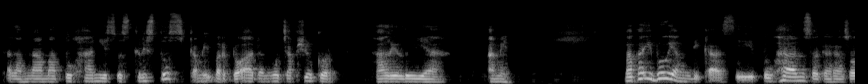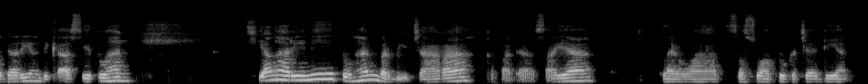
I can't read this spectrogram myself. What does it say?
Dalam nama Tuhan Yesus Kristus kami berdoa dan mengucap syukur. Haleluya. Amin. Bapak Ibu yang dikasih Tuhan, saudara-saudari yang dikasih Tuhan, siang hari ini Tuhan berbicara kepada saya lewat sesuatu kejadian.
